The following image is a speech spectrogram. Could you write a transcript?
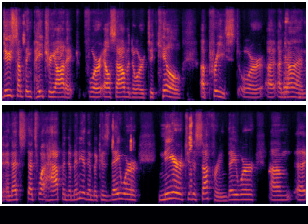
do something patriotic for El Salvador to kill a priest or a, a nun, and that's that's what happened to many of them because they were near to the suffering. They were um, uh,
